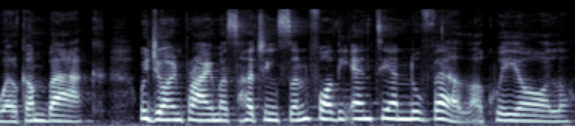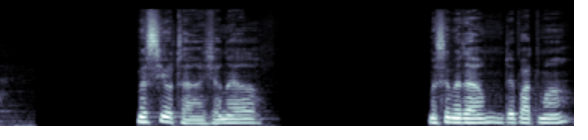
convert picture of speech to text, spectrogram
Welcome back. We join Primus Hutchinson for the NTN Nouvelle Creole. Monsieur Tan, Janelle, Monsieur, Madame, département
